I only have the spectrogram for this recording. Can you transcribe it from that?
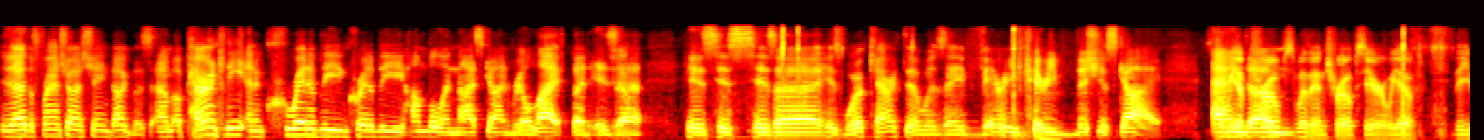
Yeah, the franchise Shane Douglas. Um, apparently an incredibly, incredibly humble and nice guy in real life, but his uh, his his his uh his work character was a very, very vicious guy. So we have um, tropes within tropes here. We have the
